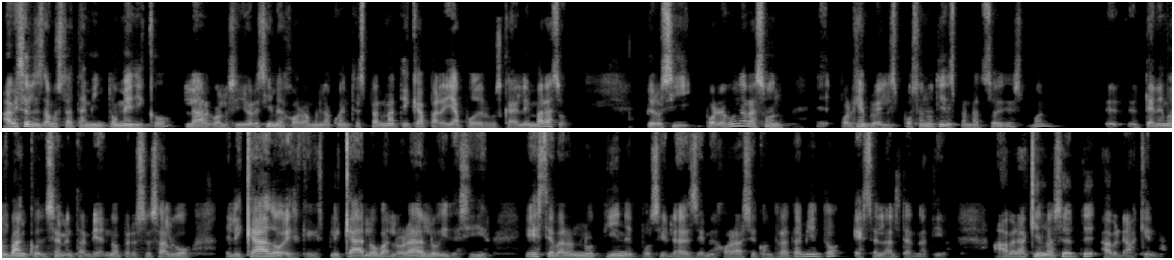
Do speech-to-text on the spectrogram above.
A veces les damos tratamiento médico largo a los señores y mejoramos la cuenta espermática para ya poder buscar el embarazo. Pero si por alguna razón, eh, por ejemplo, el esposo no tiene espermatozoides, bueno, tenemos banco de semen también, ¿no? Pero eso es algo delicado, hay que explicarlo, valorarlo y decidir, este varón no tiene posibilidades de mejorarse con tratamiento, esta es la alternativa. Habrá quien lo acepte, habrá quien no.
